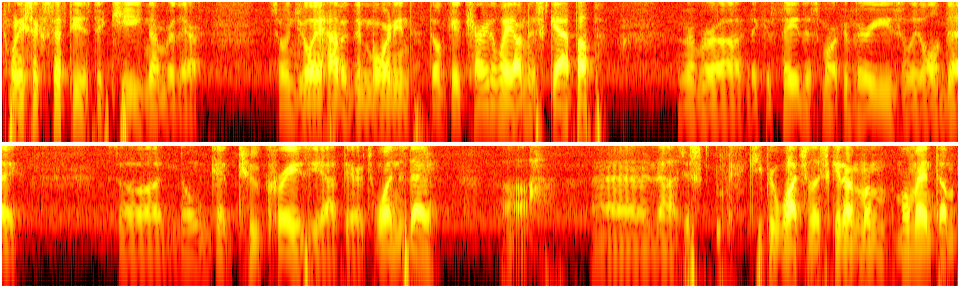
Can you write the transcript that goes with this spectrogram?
Twenty-six fifty is the key number there. So enjoy. Have a good morning. Don't get carried away on this gap up. Remember, uh, they could fade this market very easily all day. So uh, don't get too crazy out there. It's Wednesday. Uh, and uh, just keep your watch list. Get on the momentum.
